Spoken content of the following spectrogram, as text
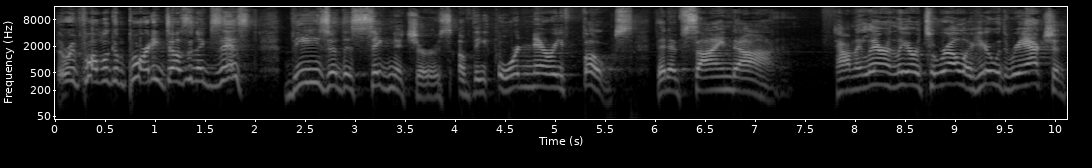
The Republican Party doesn't exist. These are the signatures of the ordinary folks that have signed on. Tomi Lahren and Leo Terrell are here with reaction.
